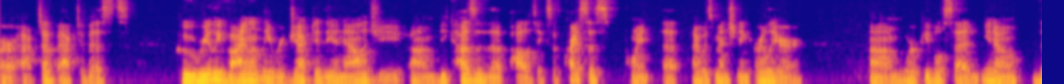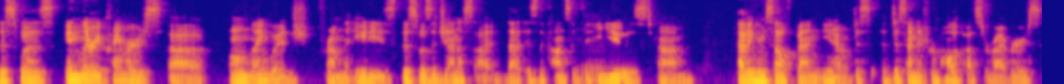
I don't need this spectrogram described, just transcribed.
or ACT UP activists who really violently rejected the analogy um, because of the politics of crisis point that I was mentioning earlier, um, where people said, you know, this was in Larry Kramer's uh, own language from the 80s, this was a genocide. That is the concept that he used, um, having himself been, you know, dis- descended from Holocaust survivors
